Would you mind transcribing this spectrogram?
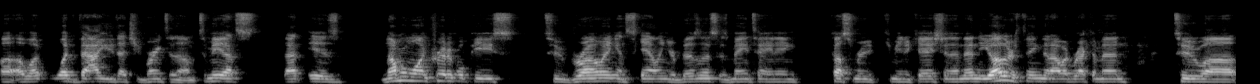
uh, what what value that you bring to them. To me, that's that is number one critical piece to growing and scaling your business is maintaining customer communication. And then the other thing that I would recommend to uh,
